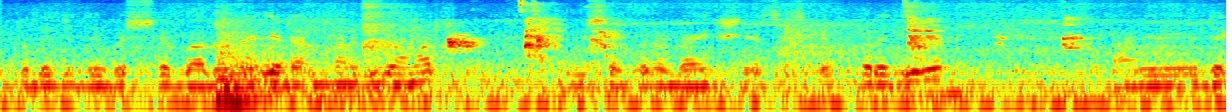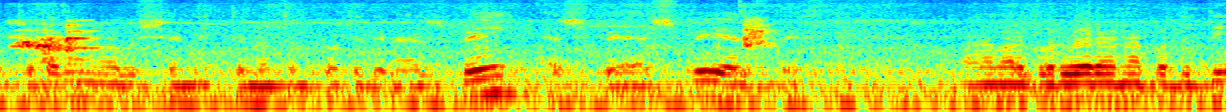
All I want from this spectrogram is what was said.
আপনাদের যদি অবশ্যই ভালো লাগে রান্নাগুলো আমার, অবশ্যই করে লাইক শেয়ার সাবস্ক্রাইব করে দেবেন। আর দেখতে থাকুন, অবশ্যই নিত্য নতুন প্রতিদিন আসবেই, আসবে আসবে আসবে। আর আমার ঘরোয়া রান্না পদ্ধতি।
